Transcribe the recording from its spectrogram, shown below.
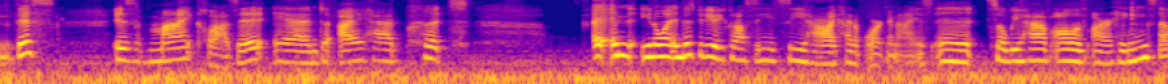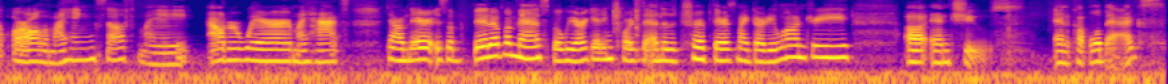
this is my closet and I had put and you know what? In this video you can also see how I kind of organize and so we have all of our hanging stuff or all of my hanging stuff my outerwear my hats. Down there is a bit of a mess but we are getting towards the end of the trip. There's my dirty laundry uh, and shoes and a couple of bags.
